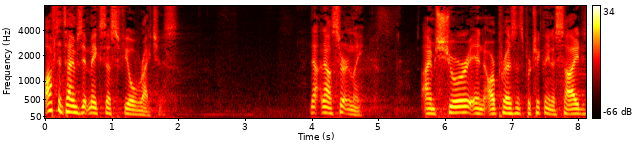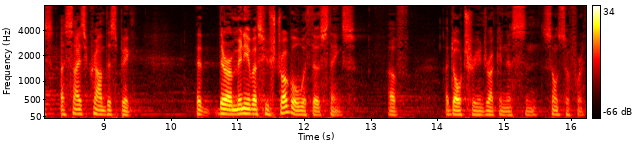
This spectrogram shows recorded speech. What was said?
oftentimes it makes us feel righteous. Now, now certainly, I'm sure in our presence, particularly in a size, a size crowd this big, that there are many of us who struggle with those things of adultery and drunkenness and so on and so forth.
